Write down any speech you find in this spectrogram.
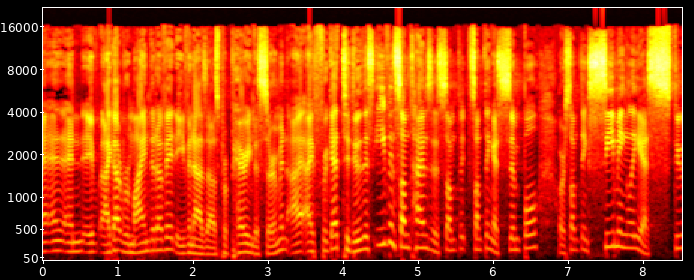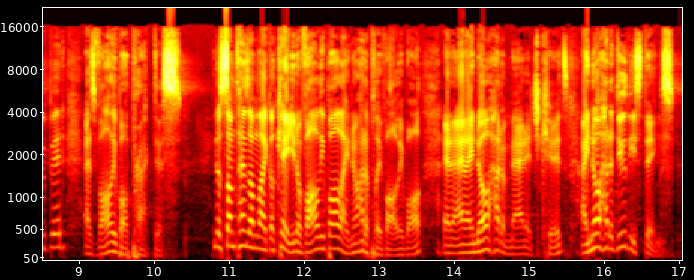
And, and it, I got reminded of it even as I was preparing the sermon. I, I forget to do this, even sometimes as something, something as simple or something seemingly as stupid as volleyball practice. You know, sometimes I'm like, okay, you know, volleyball, I know how to play volleyball, and, and I know how to manage kids. I know how to do these things.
